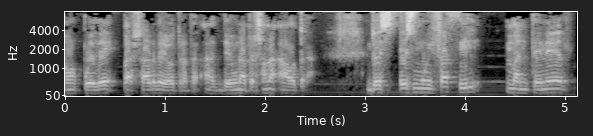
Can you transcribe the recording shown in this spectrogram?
no puede pasar de, otra, de una persona a otra. Entonces es muy fácil mantener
